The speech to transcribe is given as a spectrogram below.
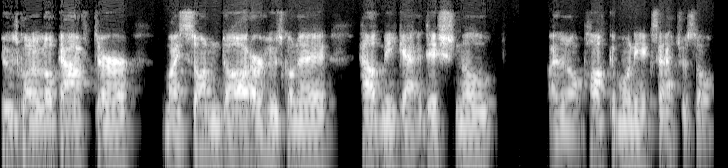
Who's going to look after my son, daughter? Who's going to help me get additional, I don't know, pocket money, etc. So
